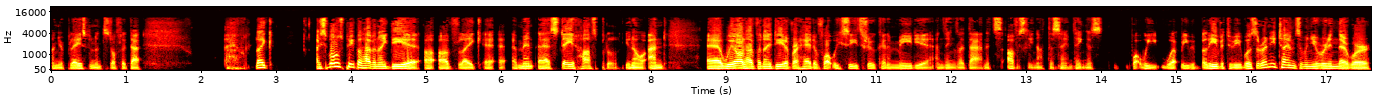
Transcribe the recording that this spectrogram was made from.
on your placement and stuff like that. Like, I suppose people have an idea of, of like a, a, a, state hospital, you know, and uh, we all have an idea of our head of what we see through kind of media and things like that, and it's obviously not the same thing as what we what we believe it to be. Was there any times when you were in there where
